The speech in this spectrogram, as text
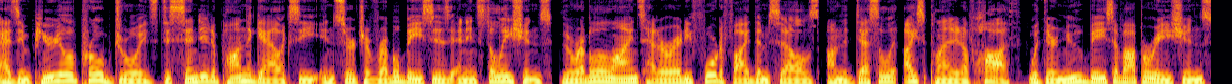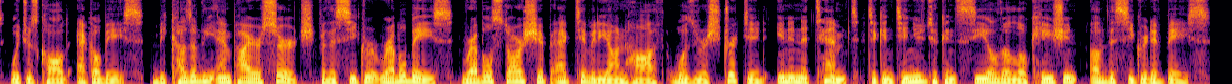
As Imperial probe droids descended upon the galaxy in search of rebel bases and installations, the Rebel Alliance had already fortified themselves on the desolate ice planet of Hoth with their new base of operations, which was called Echo Base. Because of the Empire's search for the secret Rebel base, Rebel starship activity on Hoth was restricted in an attempt to continue to conceal the location of the secretive base.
